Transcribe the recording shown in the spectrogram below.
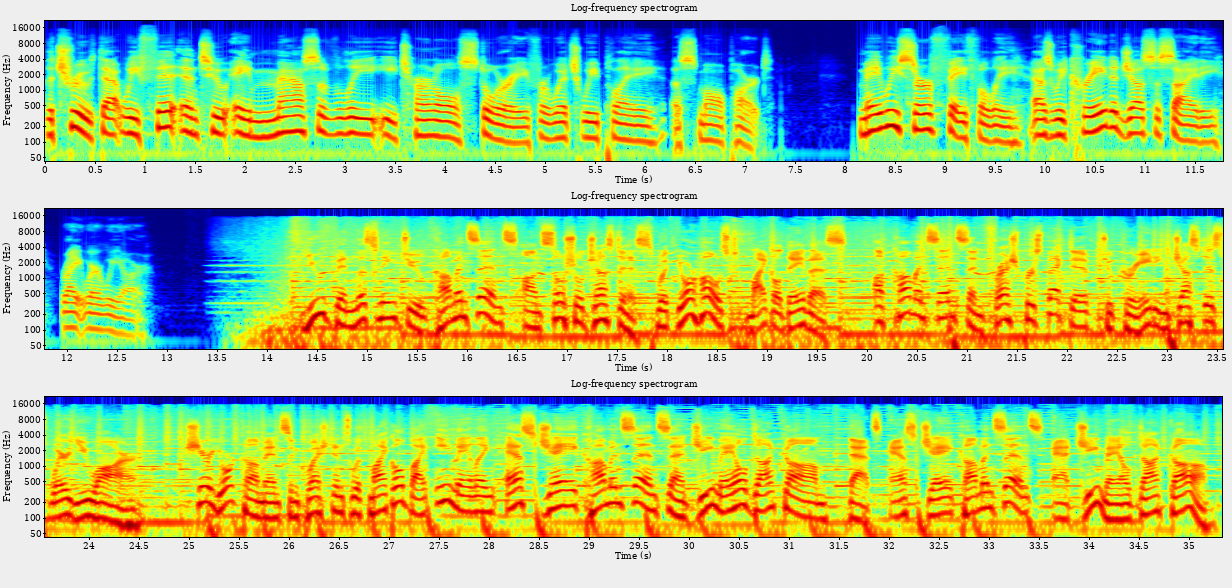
the truth that we fit into a massively eternal story for which we play a small part. May we serve faithfully as we create a just society right where we are. You've been listening to Common Sense on Social Justice with your host, Michael Davis. A common sense and fresh perspective to creating justice where you are. Share your comments and questions with Michael by emailing sjcommonsense at gmail.com. That's sjcommonsense at gmail.com.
